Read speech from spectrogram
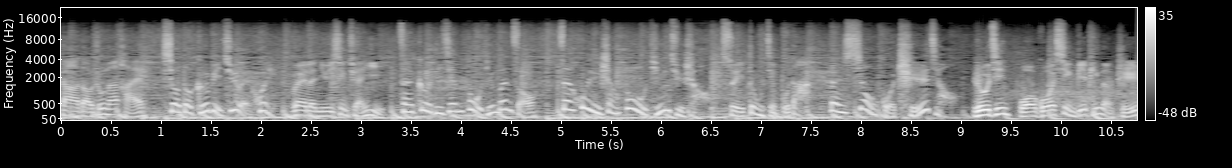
大到中南海，小到隔壁居委会，为了女性权益，在各地间不停奔走，在会议上不停举手，虽动静不大，但效果持久。如今，我国性别平等值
